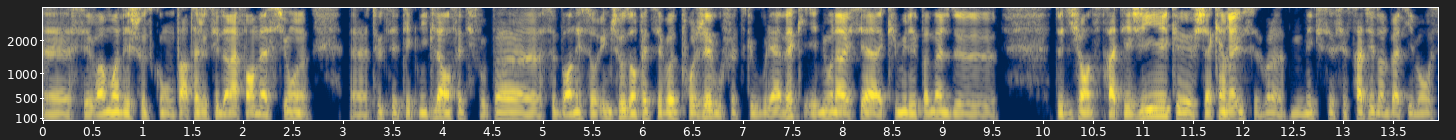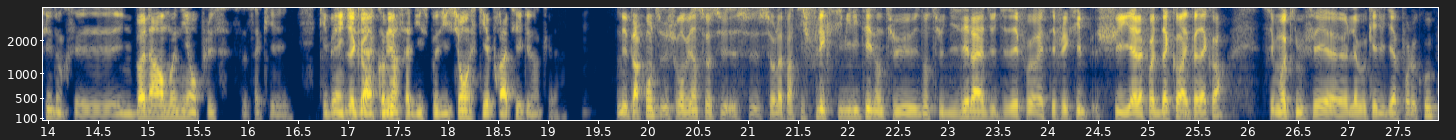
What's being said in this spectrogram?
euh, c'est vraiment des choses qu'on partage aussi dans la formation. Euh, euh, toutes ces techniques-là, en fait, il faut pas se borner sur une chose. En fait, c'est votre projet, vous faites ce que vous voulez avec. Et nous, on a réussi à accumuler pas mal de, de différentes stratégies, que chacun puisse voilà mixer ses stratégies dans le bâtiment aussi. Donc c'est une bonne harmonie en plus. C'est ça qui est, qui est bien, qui a un commerce à disposition, ce qui est pratique. Donc mais par contre, je reviens sur, sur, la partie flexibilité dont tu, dont tu disais là. Tu disais il faut rester flexible. Je suis à la fois d'accord et pas d'accord. C'est moi qui me fais euh, l'avocat du diable pour le coup.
